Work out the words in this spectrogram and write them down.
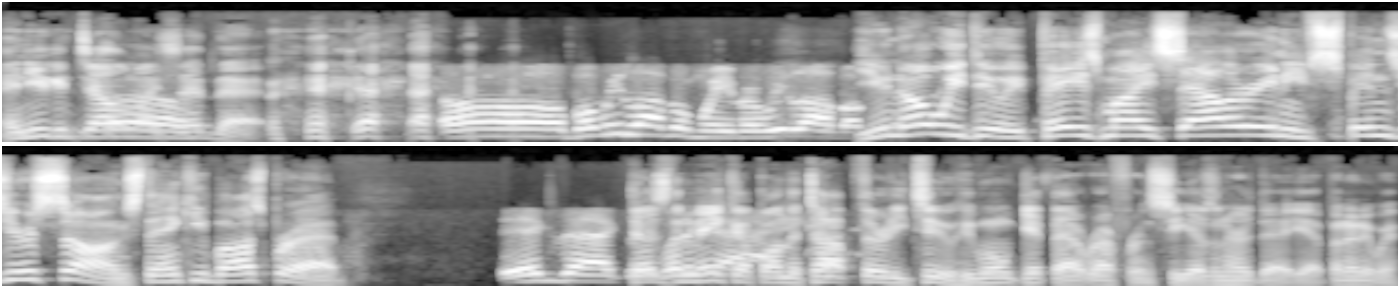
And you can tell him I said oh. that. oh, but we love him, Weaver. We love him. You know we do. He pays my salary and he spins your songs. Thank you, boss Brad. Exactly. Does What the makeup guy. on the top 32. He won't get that reference. He hasn't heard that yet. But anyway,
